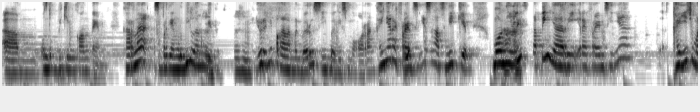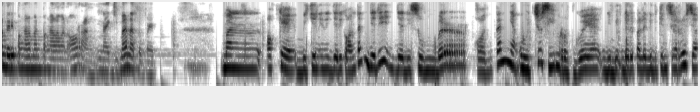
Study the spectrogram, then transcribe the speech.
um, untuk bikin konten karena seperti yang lu bilang mm-hmm. gitu mm-hmm. jujur ini pengalaman baru sih bagi semua orang kayaknya referensinya yeah. sangat sedikit mau nulis uh-huh. tapi nyari referensinya kayaknya cuma dari pengalaman-pengalaman orang nah gimana tuh Pet? Men oke okay, bikin ini jadi konten jadi jadi sumber konten yang lucu sih menurut gue ya. Di, daripada dibikin serius ya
